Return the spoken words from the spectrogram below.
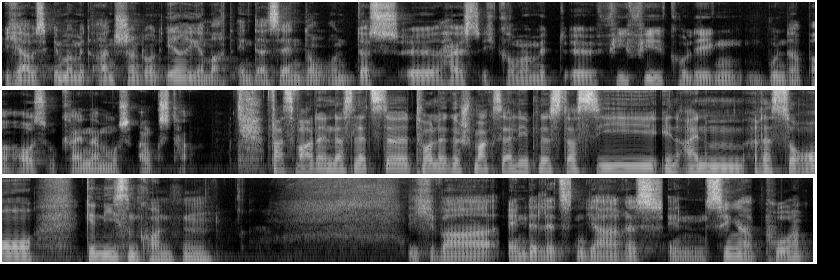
Ich habe es immer mit Anstand und Ehre gemacht in der Sendung. Und das äh, heißt, ich komme mit äh, viel, viel Kollegen wunderbar aus und keiner muss Angst haben. Was war denn das letzte tolle Geschmackserlebnis, das Sie in einem Restaurant genießen konnten? Ich war Ende letzten Jahres in Singapur.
